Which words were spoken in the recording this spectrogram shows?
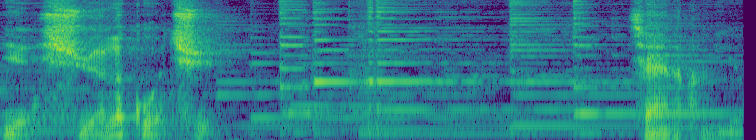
也学了过去。亲爱的朋友，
